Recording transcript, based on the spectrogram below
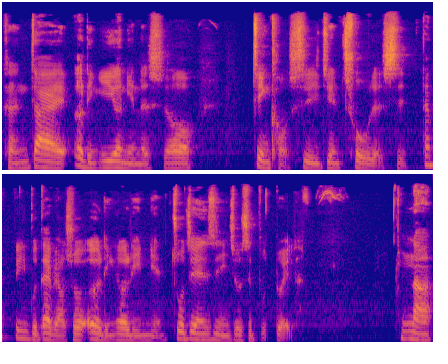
可能在二零一二年的时候，进口是一件错误的事，但并不代表说二零二零年做这件事情就是不对的。那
